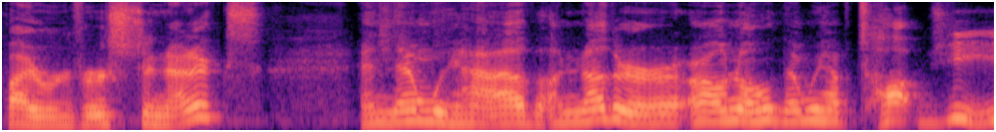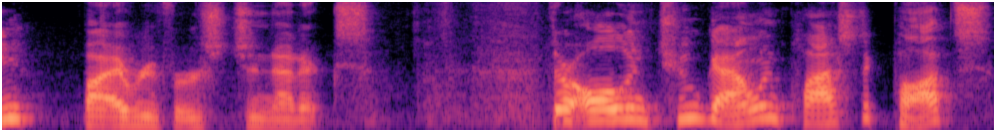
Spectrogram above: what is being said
by Reverse Genetics. And then we have another, oh no, then we have Top G by Reverse Genetics. They're all in two gallon plastic pots.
